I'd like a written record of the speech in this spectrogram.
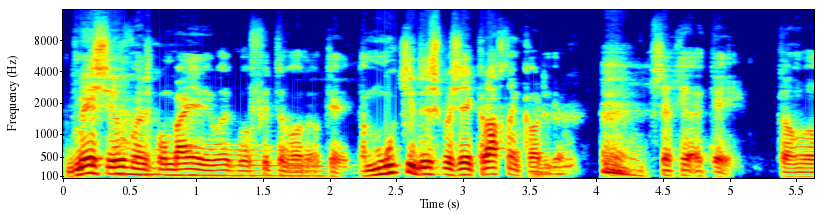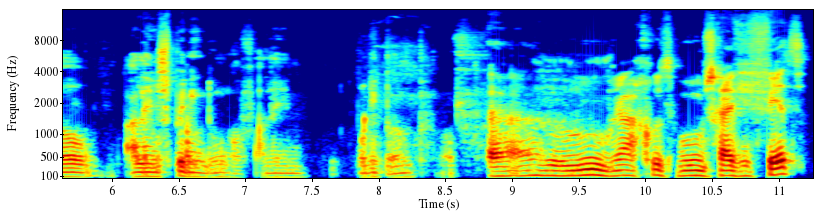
De meeste heel veel mensen komen bij je, ik wil fitter worden. Oké, dan moet je dus per se kracht en cardio. zeg je, oké, ik kan wel alleen spinning doen of alleen bodypump. Of... Eh, ja, goed. Hoe omschrijf je fit?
